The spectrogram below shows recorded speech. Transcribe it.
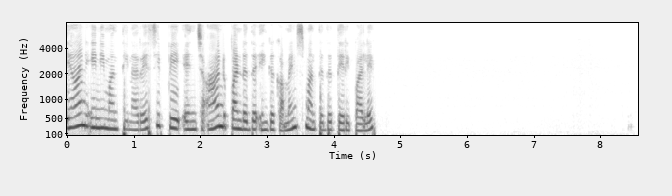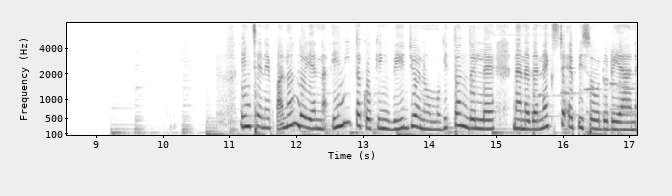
ಯಾನ್ ಇನಿ ಮಂತಿನ ರೆಸಿಪಿ ಎಂಚ ಆಂಡ್ ಪಂಡದ ಎಂಗ ಕಮೆಂಟ್ಸ್ ಮಂತದ ತೆರಿಪಾಲೆ. ಇಂಚೆನೆ ಪನೊಂದು ಎನ್ನ ಇನಿತ ಕುಕಿಂಗ್ ವಿಡಿಯೋನು ಮುಗಿತೊಂದುಲ್ಲೆ. ನನ್ನದ ನೆಕ್ಸ್ಟ್ ಎಪಿಸೋಡ್ ಉಡಿಯಾನ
